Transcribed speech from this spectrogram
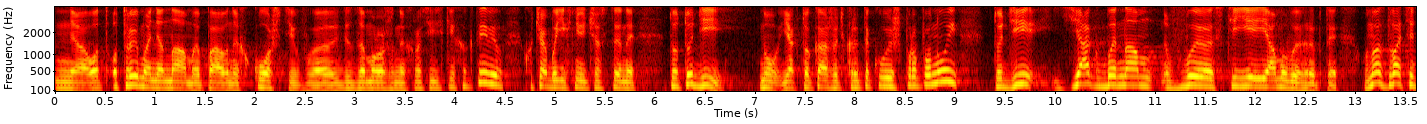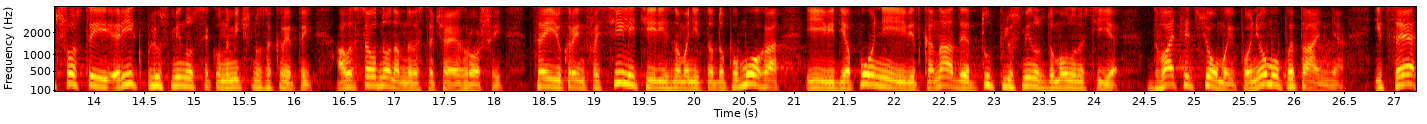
м, от отримання нами певних коштів е, від заморожених російських активів, хоча б їхньої частини. То тоді, ну як то кажуть, критикуєш, пропонуй. Тоді як би нам в з тієї ями вигребти? У нас 26-й рік плюс-мінус економічно закритий, але все одно нам не вистачає грошей. Це і Ukraine Facility, і різноманітна допомога, і від Японії, і від Канади. Тут плюс-мінус домовленості є. 27-й по ньому питання, і це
